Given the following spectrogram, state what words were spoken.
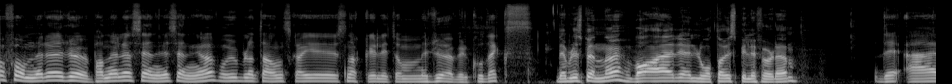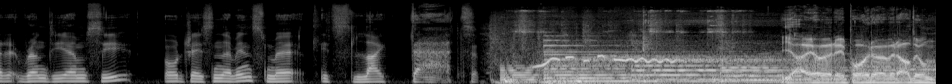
og få med dere Røverpanelet senere i sendinga, hvor vi bl.a. skal snakke litt om røverkodeks. Det blir spennende. Hva er låta vi spiller før den? Det er Run DMC og Jason Evans med It's Like That. Jeg hører på Røverradioen.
